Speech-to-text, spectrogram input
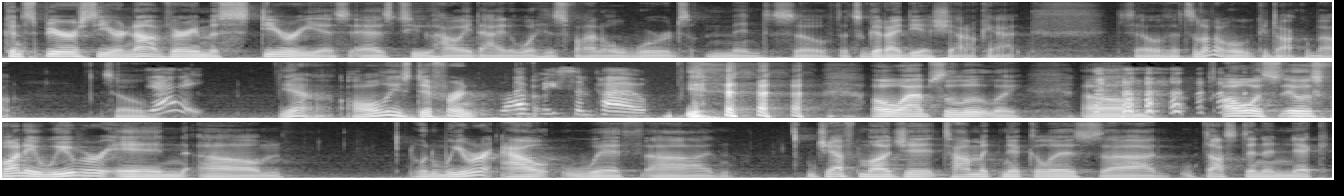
conspiracy are not very mysterious as to how he died and what his final words meant. So that's a good idea, Shadowcat. So that's another one we could talk about. So yay yeah, all these different love me some poe yeah. oh, absolutely. Um, oh, it was, it was funny. We were in um, when we were out with uh, Jeff Mudgett, Tom McNicholas, uh, Dustin, and Nick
